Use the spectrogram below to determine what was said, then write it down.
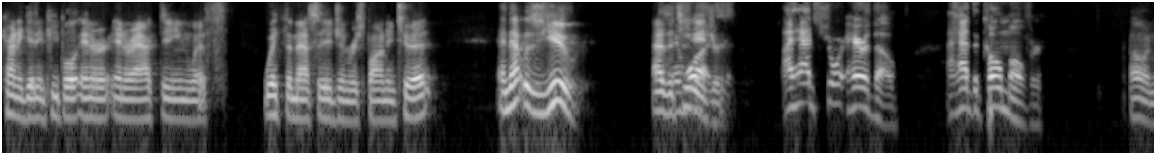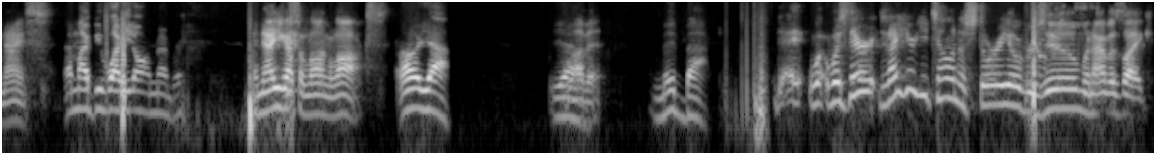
kind of getting people inter, interacting with with the message and responding to it and that was you as a it teenager. Was. I had short hair though. I had the comb over. Oh, nice. That might be why you don't remember. And now you got the long locks. Oh yeah, yeah. Love it. Mid back. Was there? Did I hear you telling a story over Zoom when I was like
